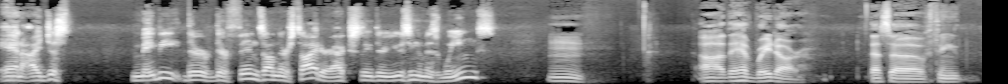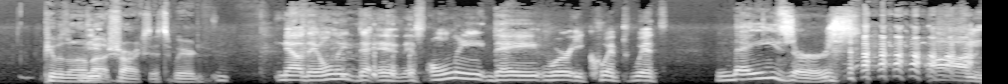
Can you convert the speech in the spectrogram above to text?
And I just maybe their their fins on their side are actually they're using them as wings. Mm. Uh, they have radar. That's a thing people don't know The- about sharks. It's weird. Now they only the, if, if only they were equipped with lasers. um,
